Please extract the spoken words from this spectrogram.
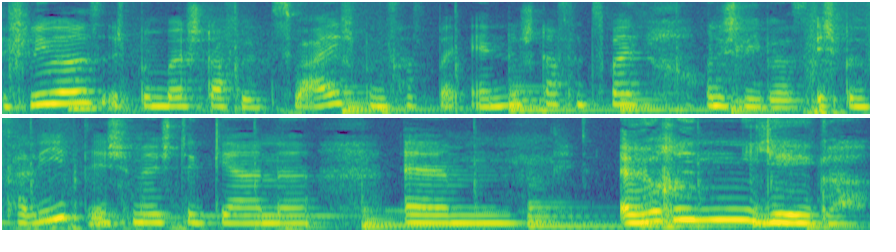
ich liebe es. Ich bin bei Staffel 2. Ich bin fast bei Ende Staffel 2. Und ich liebe es. Ich bin verliebt. Ich möchte gerne ähm, Ehrenjäger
